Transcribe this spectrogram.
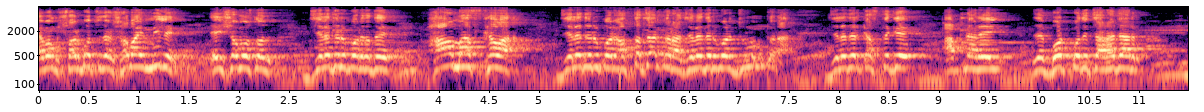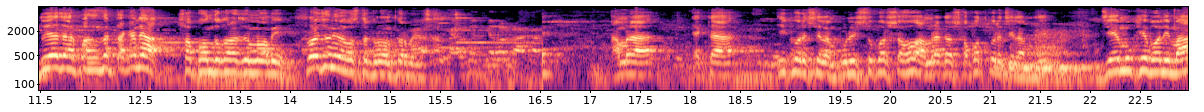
এবং সর্বোচ্চ জায়গায় সবাই মিলে এই সমস্ত জেলেদের উপরে যাতে হাও মাছ খাওয়া, জেলেদের উপরে অত্যাচার করা, জেলেদের উপরে জুলুম করা জেলেদের কাছ থেকে আপনার এই যে ভোট প্রতি চার হাজার, দুই হাজার, পাঁচ হাজার টাকা নেওয়া সব বন্ধ করার জন্য আমি প্রয়োজনীয় ব্যবস্থা গ্রহণ করব আমরা একটা ই করেছিলাম, পুলিশ সুপার সহ আমরা একটা শপথ করেছিলাম যে যে মুখে বলি মা,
